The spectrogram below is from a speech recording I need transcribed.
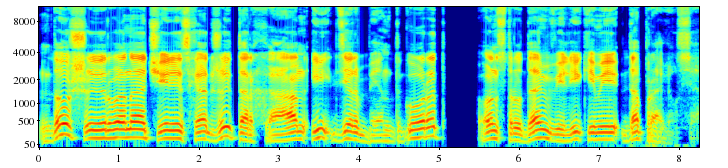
До Ширвана через Хаджи Тархан и Дербент город он с трудами великими доправился.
